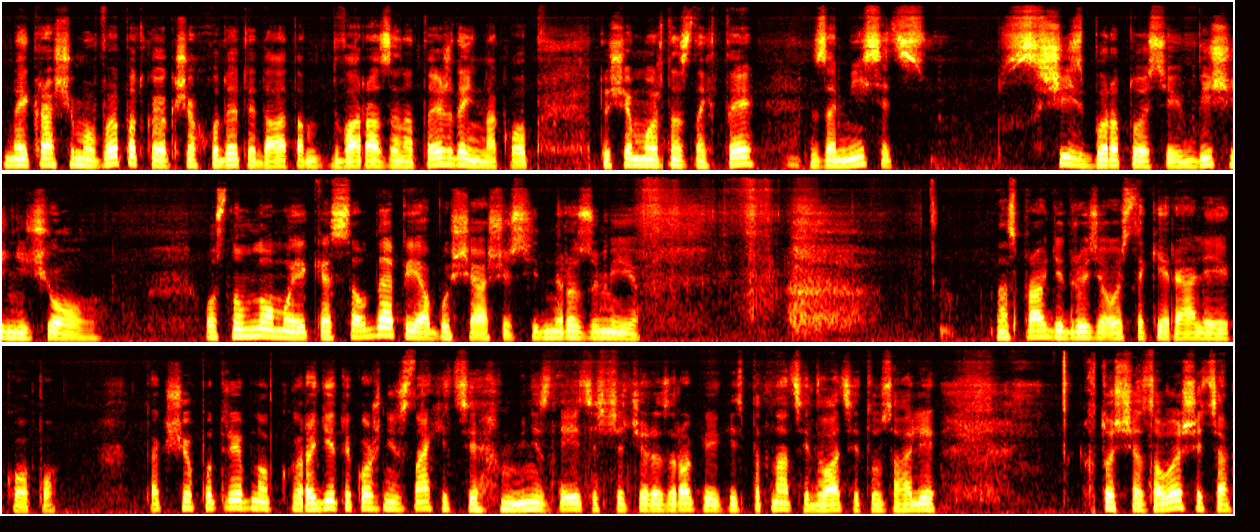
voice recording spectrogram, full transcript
в найкращому випадку, якщо ходити да, там, два рази на тиждень на коп, то ще можна знайти за місяць 6 боротосів, більше нічого. В основному якесь савдепі або ще щось, і не розумію. Насправді, друзі, ось такі реалії копу. Так що потрібно радіти кожній знахідці. Мені здається, ще через роки якісь 15-20, то взагалі хто ще залишиться,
